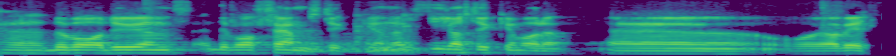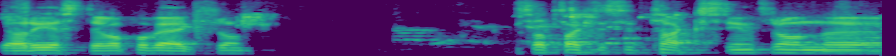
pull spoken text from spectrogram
eh, då var det ju en, det var fem stycken, eller fyra stycken var det. Eh, och jag vet, jag reste, jag var på väg från... Satt faktiskt i taxin från eh,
